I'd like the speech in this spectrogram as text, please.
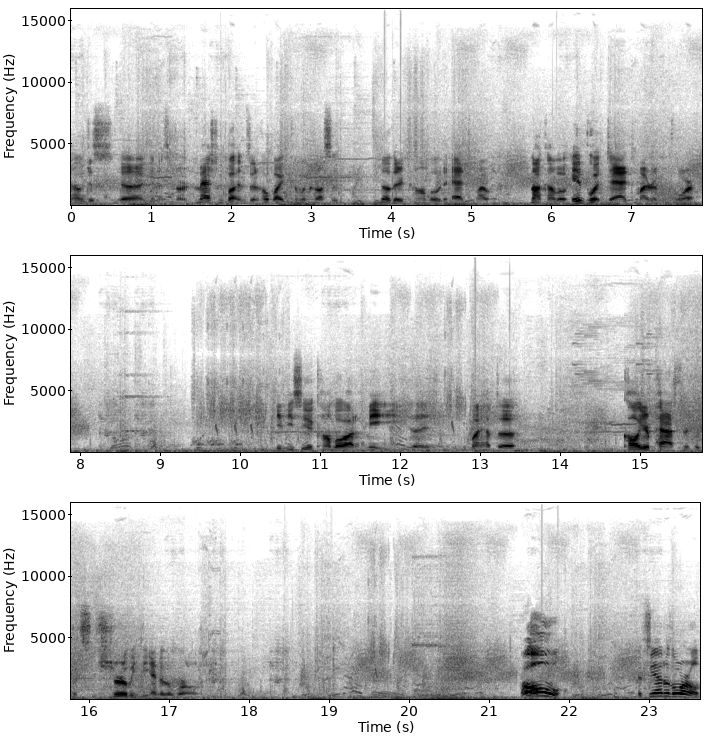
I'm just uh, gonna start mashing buttons and hope I come across another combo to add to my, not combo, input to add to my repertoire. If you see a combo out of me, you might have to call your pastor because it's surely the end of the world. Oh! It's the end of the world!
